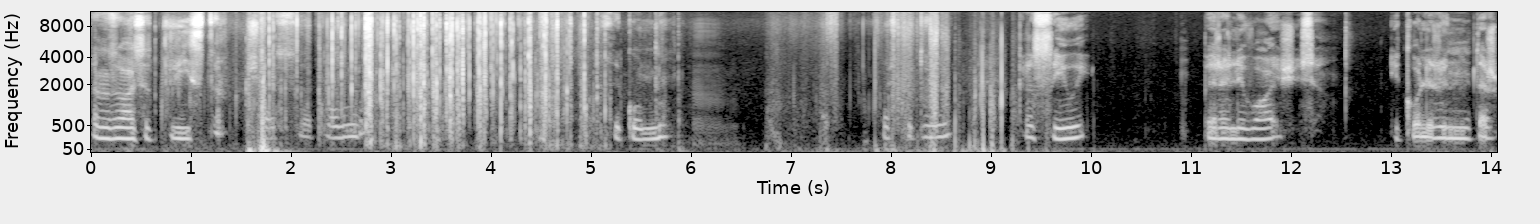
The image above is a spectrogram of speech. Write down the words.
Це називається твістер. Зараз секунду. Секунду. Ось такий красивий, переливаючийся. І колір він теж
